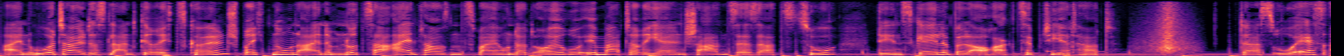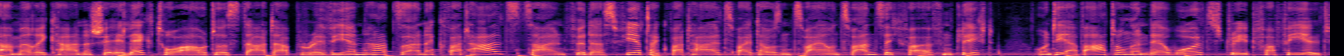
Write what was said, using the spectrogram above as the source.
Ein Urteil des Landgerichts Köln spricht nun einem Nutzer 1200 Euro immateriellen Schadensersatz zu, den Scalable auch akzeptiert hat. Das US-amerikanische Elektroauto-Startup Rivian hat seine Quartalszahlen für das vierte Quartal 2022 veröffentlicht und die Erwartungen der Wall Street verfehlt.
